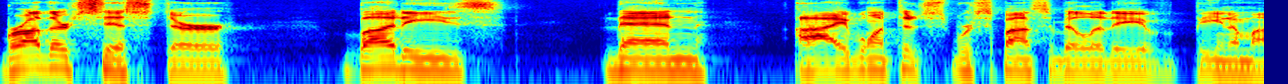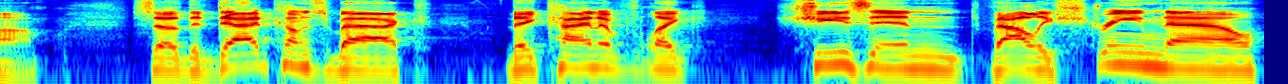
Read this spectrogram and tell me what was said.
brother sister buddies than I want the responsibility of being a mom. So the dad comes back. They kind of like she's in Valley Stream now.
